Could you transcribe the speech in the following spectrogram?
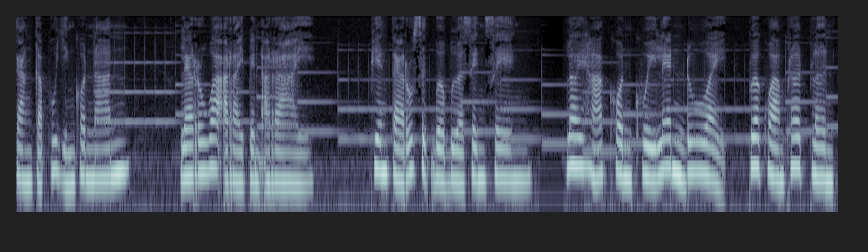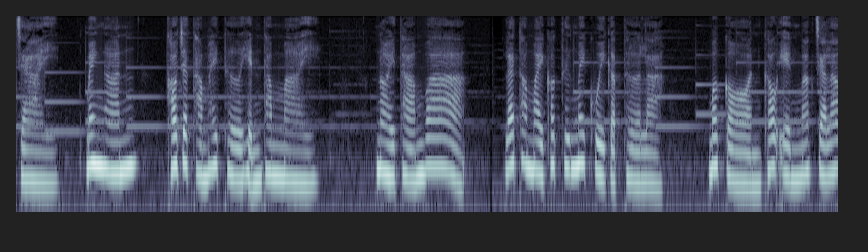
จังกับผู้หญิงคนนั้น และรู้ว่าอะไรเป็นอะไร เพียงแต่รู้สึกเบื่อเบื่อเซ็งเซ็งเลยหาคนคุยเล่นด้วย เพื่อความเพลิดเพลินใจ ไม่งั้น เขาจะทำให้เธอเห็นทำไม หน่อยถามว่า และทำไมเขาถึงไม่คุยกับเธอละ่ะ เมื่อก่อนเขาเองมักจะเล่า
